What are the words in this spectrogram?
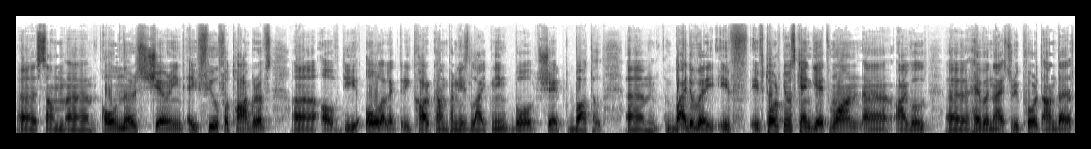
uh, some uh, owners sharing a few photographs uh, of the all-electric car company's lightning bolt shaped bottle. Um, by the way, if, if Torque News can get one, uh, I will uh, have a nice nice report on that,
